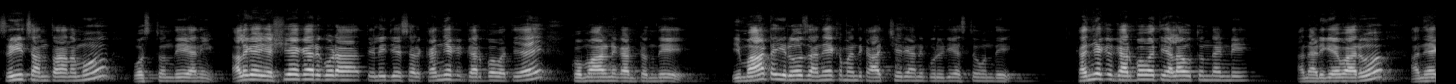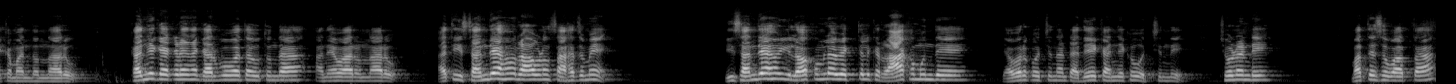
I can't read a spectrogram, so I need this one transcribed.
స్త్రీ సంతానము వస్తుంది అని. అలాగే యషియా గారు కూడా తెలియజేశారు కన్యక గర్భవతి అయి కుమారుని కంటుంది ఈ మాట ఈరోజు అనేక మందికి ఆశ్చర్యానికి గురి చేస్తూ ఉంది. కన్యక గర్భవతి ఎలా అవుతుందండి? అని అడిగేవారు అనేక మంది ఉన్నారు. కన్యక ఎక్కడైనా గర్భవతి అవుతుందా అనేవారు ఉన్నారు. అతి సందేహం రావడం సహజమే. ఈ సందేహం ఈ లోకంలో వ్యక్తులకు రాకముందే ఎవరికి వచ్చిందంటే అదే కన్యక వచ్చింది. చూడండి మత్స్య వార్త.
